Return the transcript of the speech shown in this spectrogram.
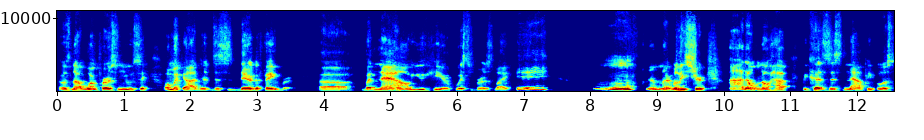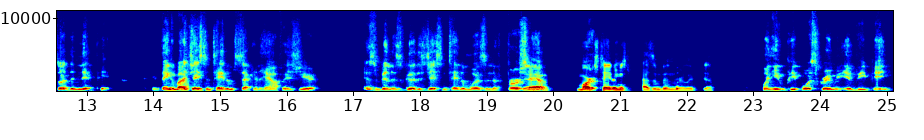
There was not one person you would say, "Oh my God, this is they're the favorite." Uh, but now you hear whispers like, "Hey, mm, I'm not really sure. I don't know how," because it's now people are starting to nitpick. You think about jayson Tatum's second half of his year. It hasn't been as good as jayson Tatum was in the first yeah. half. March Tatum hasn't been really, yeah. When he people were screaming MVP,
